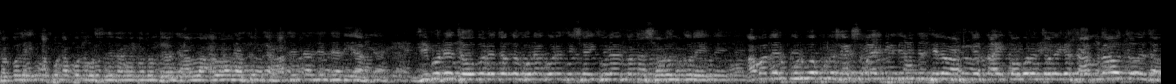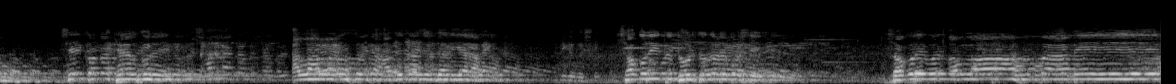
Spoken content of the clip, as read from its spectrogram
সকলে আপন আপন মসজিদে আল্লাহ হাজির নাজির জানিয়া জীবনে যৌবনে যত করেছি সেই কথা স্মরণ করে আমাদের পূর্বপুরুষ একসময় পৃথিবীতে ছিল আজকে তাই কবরে চলে গেছে আমরাও চলে যাব। সেই কথা খেয়াল করে আল্লাহ হাজির নাজির জানিয়া সকলেই একটু ধৈর্য ধরে বসে। সকলে বল আমিন।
